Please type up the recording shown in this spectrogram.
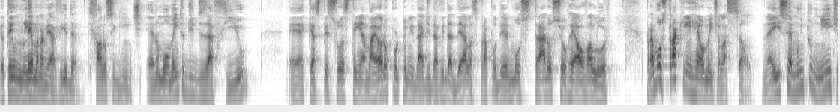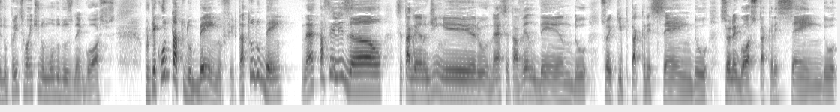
Eu tenho um lema na minha vida que fala o seguinte: é no momento de desafio é, que as pessoas têm a maior oportunidade da vida delas para poder mostrar o seu real valor. Para mostrar quem realmente elas são. Né? Isso é muito nítido, principalmente no mundo dos negócios. Porque quando tá tudo bem, meu filho, tá tudo bem né? Tá felizão, você tá ganhando dinheiro, né? Você tá vendendo, sua equipe tá crescendo, seu negócio tá crescendo,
